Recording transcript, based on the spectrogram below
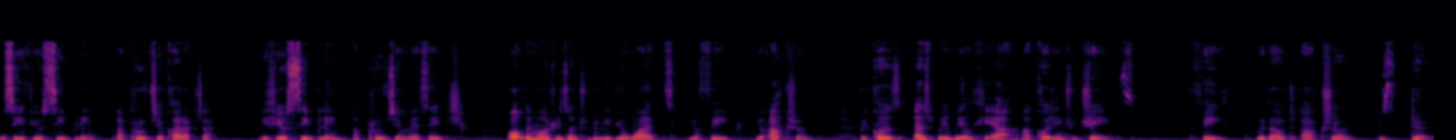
You see, if your sibling approves your character, if your sibling approves your message, all the more reason to believe your words, your faith, your action. Because as we will hear, according to James, faith without action is dead.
